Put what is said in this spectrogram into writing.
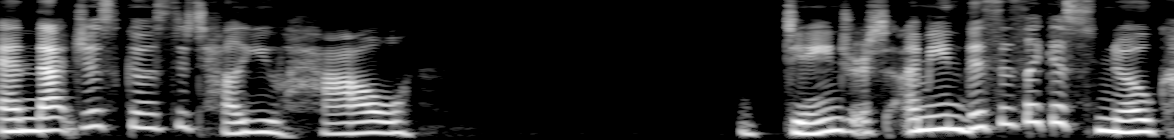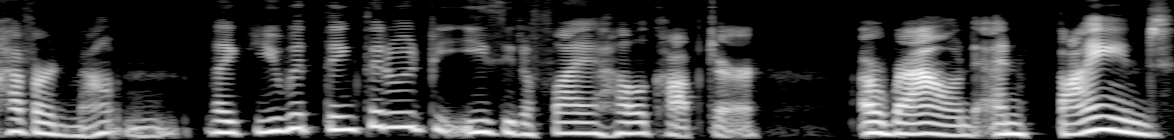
And that just goes to tell you how dangerous. I mean, this is like a snow covered mountain. Like, you would think that it would be easy to fly a helicopter around and find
